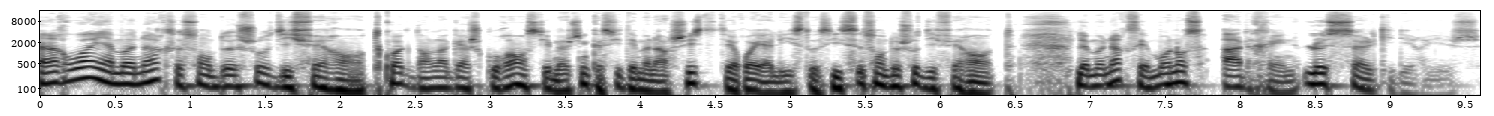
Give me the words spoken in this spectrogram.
Un roi et un monarque, ce sont deux choses différentes. Quoique dans le langage courant, on s'imagine que si tu es monarchiste, tu es royaliste aussi. Ce sont deux choses différentes. Le monarque, c'est monos archen, le seul qui dirige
